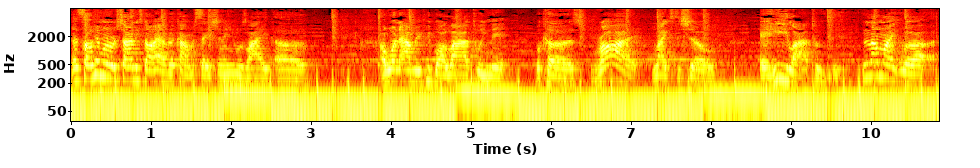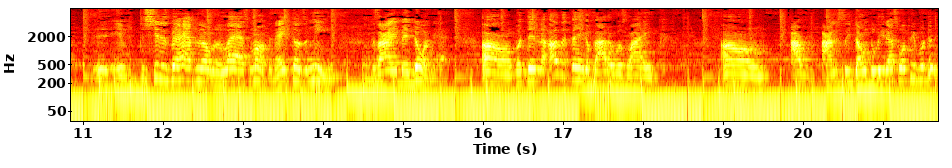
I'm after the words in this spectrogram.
and so him and Rashani started having a conversation, and he was like, uh, "I wonder how many people are live tweeting it because Rod likes the show, and he live tweets it." And I'm like, "Well, if the shit has been happening over the last month, it ain't because of me, because I ain't been doing that." Um, but then the other thing about it was like, um, I honestly don't believe that's what people do.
